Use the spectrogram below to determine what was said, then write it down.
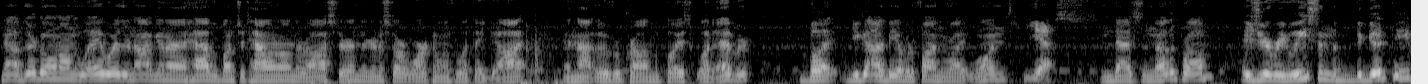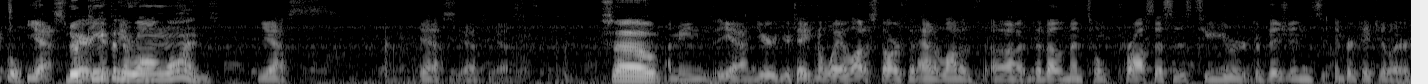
Now, if they're going on the way where they're not going to have a bunch of talent on the roster and they're going to start working with what they got and not overcrowding the place, whatever. but you got to be able to find the right ones. Yes. And that's another problem. Is you're releasing the, the good people. Yes. They're keeping the wrong ones. Yes. Yes. Yes. Yes. So I mean, yeah, you're you're taking away a lot of stars that had a lot of uh, developmental processes to your divisions in particular.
